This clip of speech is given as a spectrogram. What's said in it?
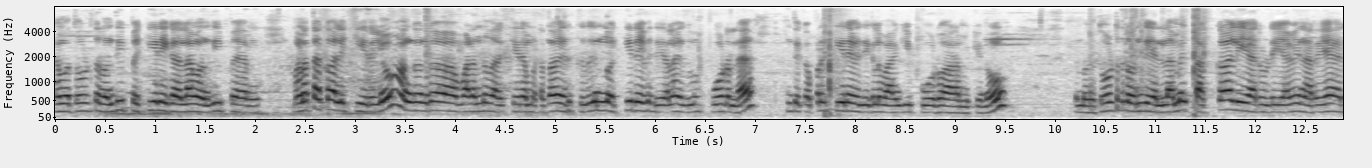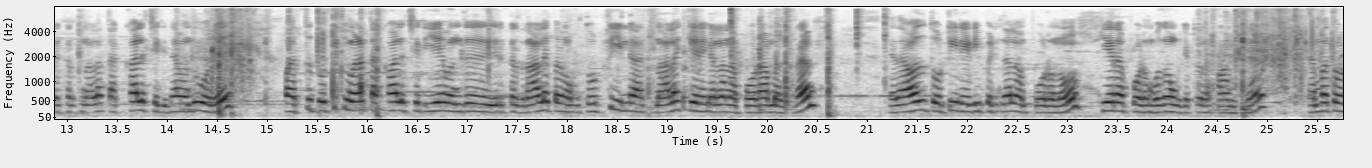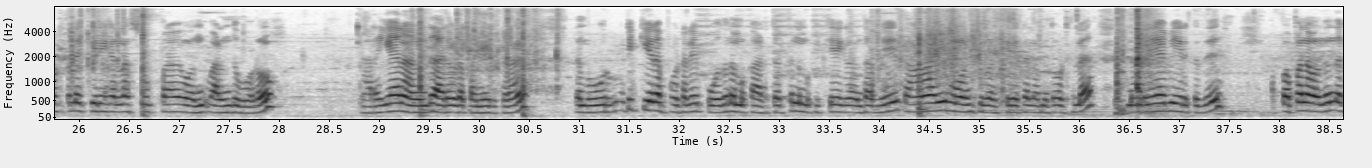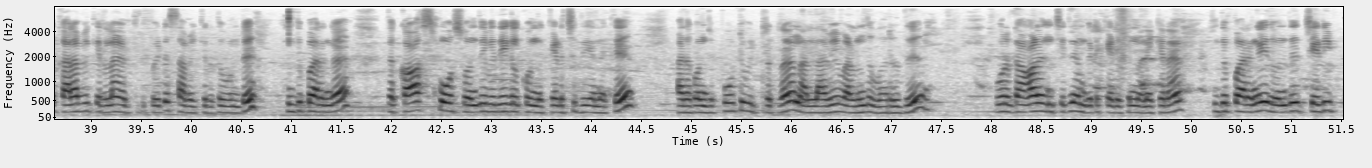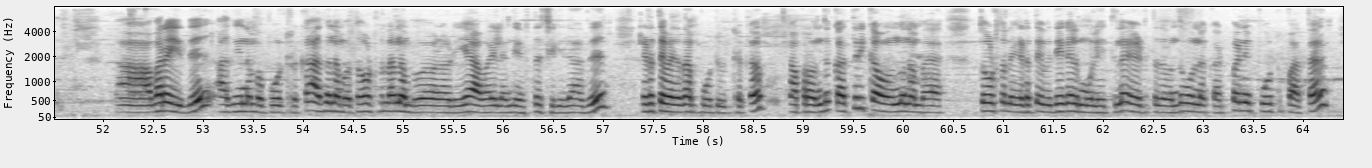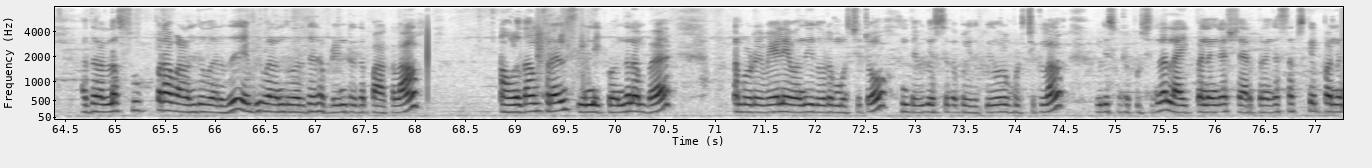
நம்ம தோட்டத்தில் வந்து இப்போ கீரைகள்லாம் வந்து இப்போ மணத்தக்காளி கீரையும் அங்கங்கே வளர்ந்து வர கீரை மட்டும் தான் இருக்குது. இன்னும் கீரை விதைகள்லாம் எதுவும் போடலை. இதுக்கப்புறம் கீரை விதைகளை வாங்கி போட ஆரம்பிக்கணும். நம்ம தோட்டத்தில் வந்து எல்லாமே தக்காளி அறுவடையாகவே நிறையா இருக்கிறதுனால தக்காளி செடி தான் வந்து ஒரு பத்து தொட்டிக்கு மேலே தக்காளி செடியே வந்து இருக்கிறதுனால இப்போ நமக்கு தொட்டி இல்லாததுனால கீரைகள்லாம் நான் போடாமல் இருக்கிறேன். ஏதாவது தொட்டி ரெடி பண்ணி தான் நான் போடணும். கீரை போடும்போது உங்ககிட்ட நான் காமிக்கிறேன். நம்ம தோட்டத்தில் கீரைகள்லாம் சூப்பராக வந்து வளர்ந்து வரும் நிறையா நான் வந்து அறுவடை பண்ணியிருக்கிறேன். நம்ம ஒரு வாட்டி கீரை போட்டாலே போதும். நமக்கு அடுத்தடுத்து நமக்கு கீரைகள் வந்து அப்படியே தானாகவே முளைஞ்சி வர கீரைகள் நம்ம தோட்டத்தில் நிறையாவே இருக்குது. அப்பப்போ நான் வந்து இந்த கலவைக்கீரைலாம் எடுத்துகிட்டு போயிட்டு சமைக்கிறது உண்டு. இது பாருங்கள் இந்த காஸ்மோஸ் வந்து விதைகள் கொஞ்சம் கிடச்சிது எனக்கு. அதை கொஞ்சம் போட்டு விட்டுருக்குறேன். நல்லாவே வளர்ந்து வருது. ஒரு நாலஞ்சு செடி நம்மக்கிட்ட கிடைக்கும்னு நினைக்கிறேன். இது பாருங்கள் இது வந்து செடி அவரை இது அதையும் நம்ம போட்டிருக்கேன் அது நம்ம தோட்டத்தில் நம்மளுடைய அவரையிலேருந்து எடுத்த செடி தான் அது. எடுத்த விதை தான் போட்டு விட்டுருக்கேன் அப்புறம் வந்து கத்திரிக்காய் வந்து நம்ம தோட்டத்தில் எடுத்த விதைகள் மூலியத்தில் எடுத்ததை வந்து ஒன்று கட் பண்ணி போட்டு பார்த்தேன். அது நல்லா சூப்பராக வளர்ந்து வருது. எப்படி வளர்ந்து வருது அப்படின்றத பார்க்கலாம். அவ்வளோதான் ஃப்ரெண்ட்ஸ் இன்றைக்கி வந்து நம்ம நம்மளுடைய வேலையை வந்து இதோட முடிச்சிட்டோம். இந்த வீடியோஸ் இதை போய் இதுக்கு இதோட முடிச்சிக்கலாம். வீடியோஸ் உங்களுக்கு பிடிச்சிருந்தா லைக் பண்ணுங்கள் ஷேர் பண்ணுங்கள் சப்ஸ்கிரைப் பண்ணுங்கள்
